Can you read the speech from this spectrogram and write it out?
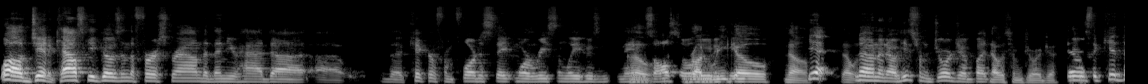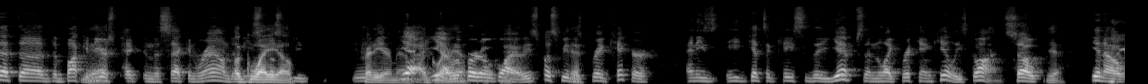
Well, Janikowski goes in the first round, and then you had uh, uh, the kicker from Florida State more recently, whose name oh, is also Rodrigo. No, yeah, was, no, no, no. He's from Georgia, but that was from Georgia. There was the kid that the the Buccaneers yeah. picked in the second round. Aguayo. Freddie Aguayo. Yeah, Aguayo. yeah, Roberto Aguayo. Yeah. He's supposed to be this great kicker, and he's he gets a case of the yips, and like Rick Ankiel, he's gone. So yeah, you know,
